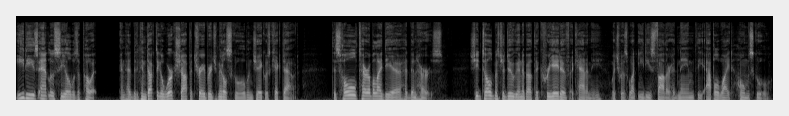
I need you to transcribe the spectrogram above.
E.D.'s Aunt Lucille was a poet and had been conducting a workshop at Traybridge Middle School when Jake was kicked out. This whole terrible idea had been hers. She'd told Mr. Dugan about the Creative Academy, which was what E.D.'s father had named the Applewhite Home School.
